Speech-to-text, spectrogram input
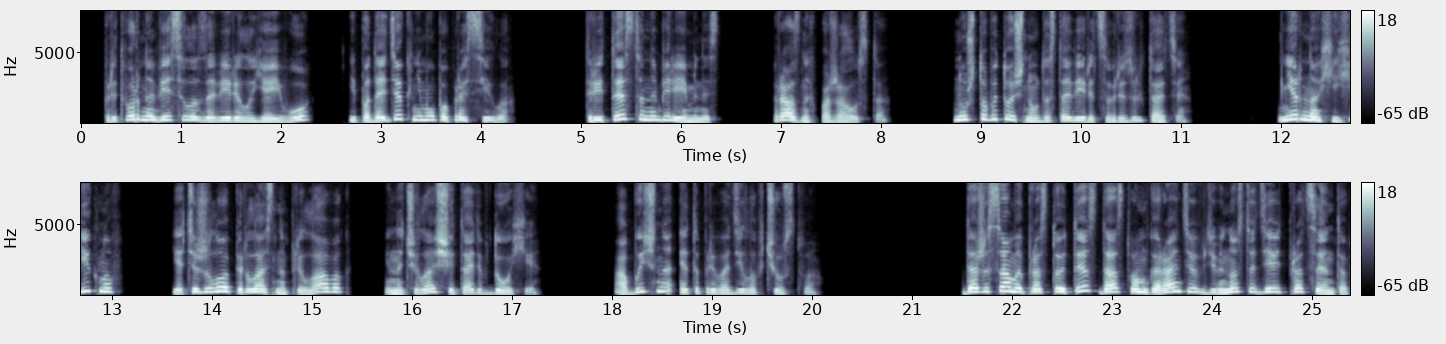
– притворно весело заверила я его и, подойдя к нему, попросила. «Три теста на беременность. Разных, пожалуйста. Ну, чтобы точно удостовериться в результате». Нервно хихикнув, я тяжело оперлась на прилавок и начала считать вдохи. Обычно это приводило в чувство. «Даже самый простой тест даст вам гарантию в 99%,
